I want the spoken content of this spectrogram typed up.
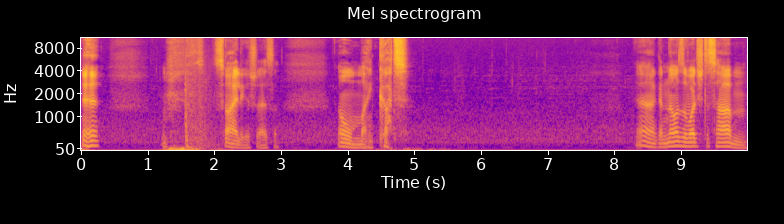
so heilige Scheiße. Oh mein Gott. Ja, genau so wollte ich das haben.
